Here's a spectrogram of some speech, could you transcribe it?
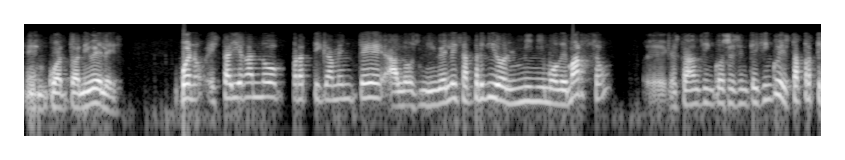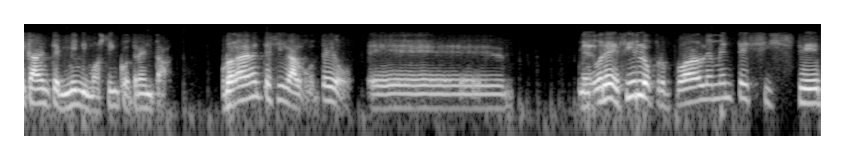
en cuanto a niveles, bueno, está llegando prácticamente a los niveles, ha perdido el mínimo de marzo, eh, que estaba en 5,65 y está prácticamente en mínimos, 5,30. Probablemente siga el goteo. Eh, me duele decirlo, pero probablemente si se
